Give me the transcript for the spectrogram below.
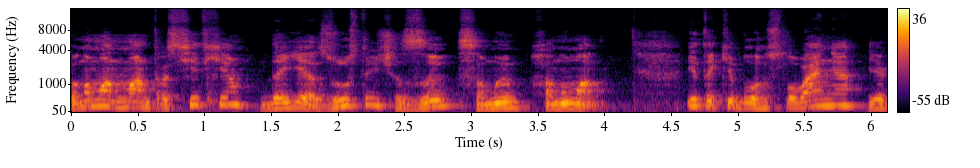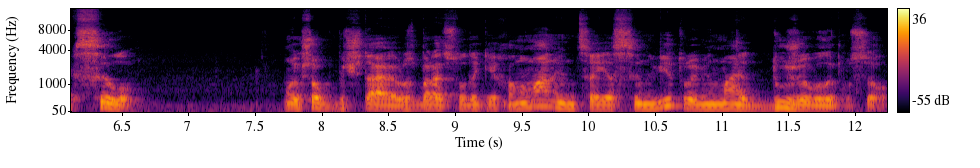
Хануман мантра Сітхі дає зустріч з самим Хануманом. І такі благословення, як силу. Ну, якщо почитаю, розбирати, що такий Хануман, він це є син вітру, і він має дуже велику силу.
